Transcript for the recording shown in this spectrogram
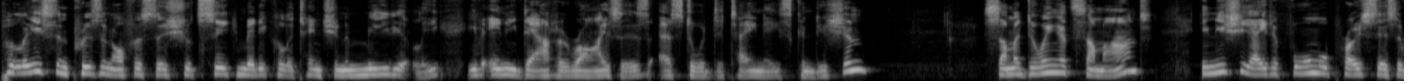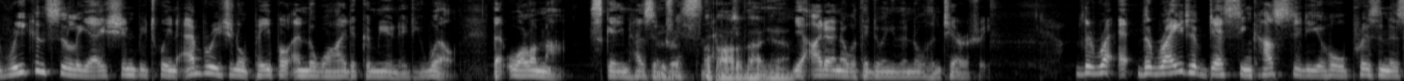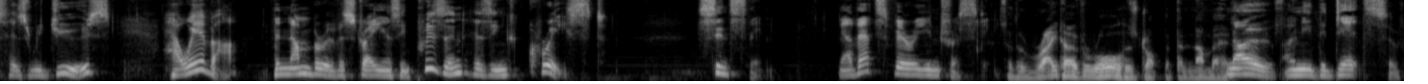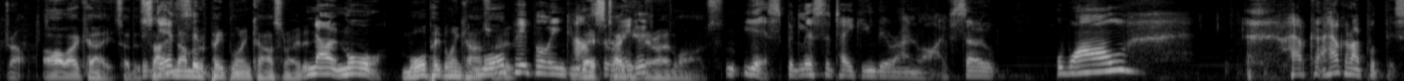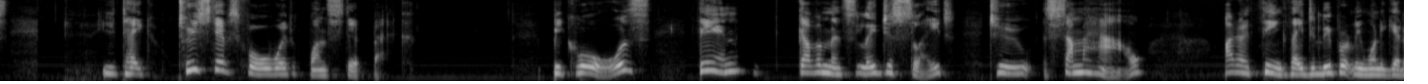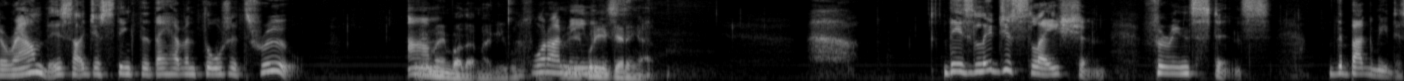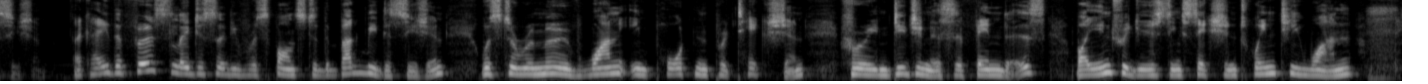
Police and prison officers should seek medical attention immediately if any doubt arises as to a detainee's condition. Some are doing it, some aren't. Initiate a formal process of reconciliation between Aboriginal people and the wider community. Well, that Walama scheme has addressed A that. part of that, yeah. Yeah, I don't know what they're doing in the Northern Territory. The, ra- the rate of deaths in custody of all prisoners has reduced. However, the number of Australians imprisoned has increased since then. Now, that's very interesting. So the rate overall has dropped, but the number has. No, only the deaths have dropped. Oh, okay. So the, same number have- of people are incarcerated. No, more. More people incarcerated. More people incarcerated. Less taking their own lives. Mm, yes, but less are taking their own lives. So while how can, how can I put this? You take two steps forward, one step back. Because then governments legislate to somehow I don't think they deliberately want to get around this. I just think that they haven't thought it through. What do you mean by that, Maggie? What's- Um, what I you- mean what are you getting at? there's legislation, for instance, the Bugmy decision. Okay, the first legislative response to the Bugmy decision was to remove one important protection for Indigenous offenders by introducing Section 21,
